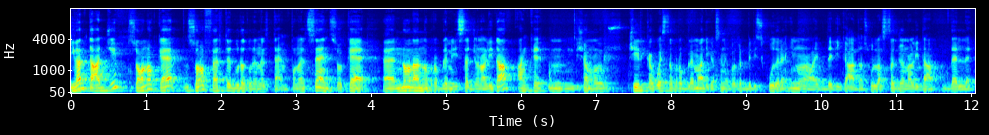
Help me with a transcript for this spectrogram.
I vantaggi sono che sono offerte durature nel tempo, nel senso che eh, non hanno problemi di stagionalità, anche mh, diciamo circa questa problematica se ne potrebbe discutere in una live dedicata sulla stagionalità delle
